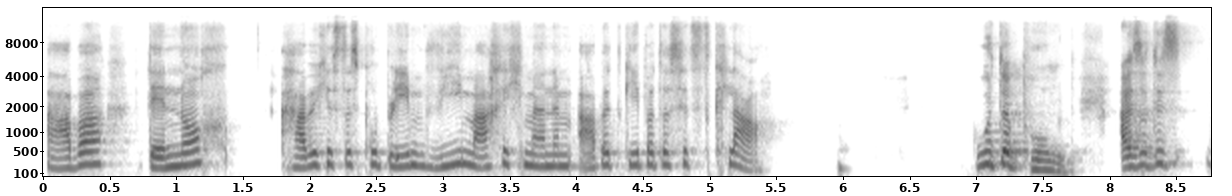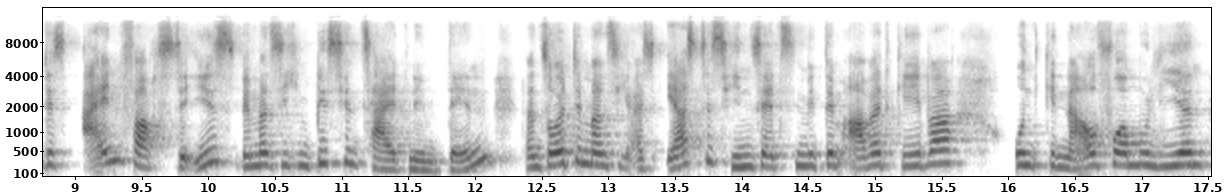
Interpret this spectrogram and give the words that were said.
aber dennoch habe ich jetzt das Problem, wie mache ich meinem Arbeitgeber das jetzt klar? Guter Punkt. Also das, das Einfachste ist, wenn man sich ein bisschen Zeit nimmt, denn dann sollte man sich als erstes hinsetzen mit dem Arbeitgeber und genau formulieren,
